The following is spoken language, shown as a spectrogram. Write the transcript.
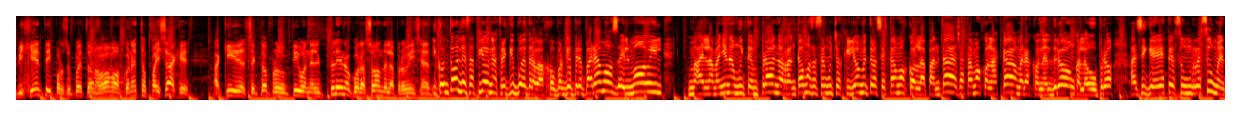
Vigente y por supuesto nos vamos con estos paisajes aquí del sector productivo en el pleno corazón de la provincia. Y con todo el desafío de nuestro equipo de trabajo, porque preparamos el móvil en la mañana muy temprano, arrancamos a hacer muchos kilómetros, estamos con la pantalla, estamos con las cámaras, con el dron, con la GoPro, así que este es un resumen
